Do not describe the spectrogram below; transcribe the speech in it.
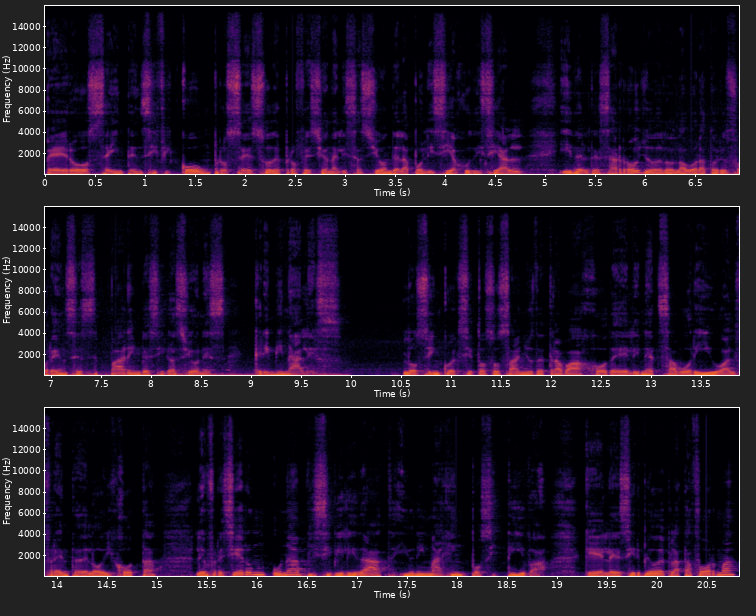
pero se intensificó un proceso de profesionalización de la policía judicial y del desarrollo de los laboratorios forenses para investigaciones criminales. Los cinco exitosos años de trabajo de Linet Saborío al frente del OIJ le ofrecieron una visibilidad y una imagen positiva que le sirvió de plataforma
